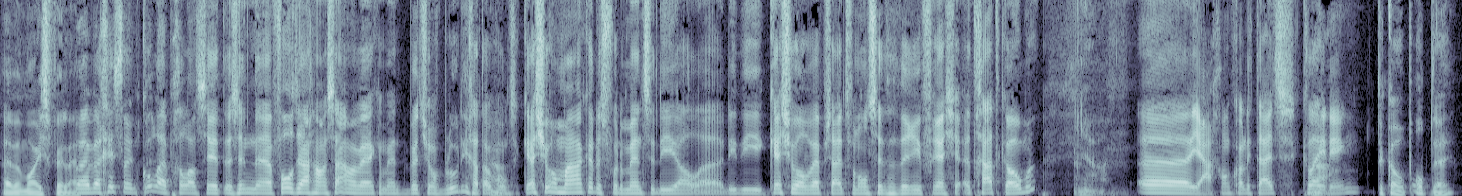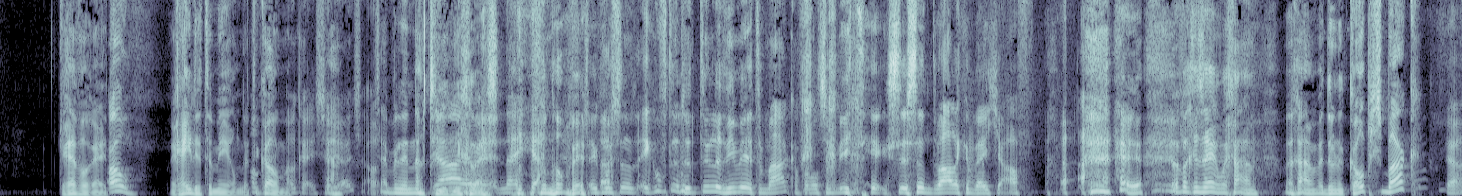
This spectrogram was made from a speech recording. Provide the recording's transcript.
We hebben mooie spullen. We hebben gisteren een collab gelanceerd. Dus in, eh, volgend jaar gaan we samenwerken met Butcher of Blue. Die gaat ook Ja. onze casual maken. Dus voor de mensen die al eh, die, die casual website van ons zitten te refreshen. Het gaat komen. Ja. Eh, ja, gewoon kwaliteitskleding. Te koop op de Gravel Raid. Oh, Reden te meer om er te oké, komen. Oké, serieus? Oh. Ze hebben notulen Ja, niet ja, gelezen. nee, ja. Van opmerking. Ik, moest, het- ik hoefde natuurlijk niet meer te maken van onze meetings, dus dan dwaal ik een beetje af. Hey, we hebben gezegd, we gaan, we gaan, we doen een koopjesbak. Ja.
